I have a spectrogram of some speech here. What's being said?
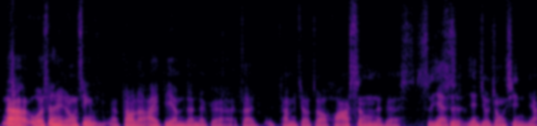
那我是很荣幸到了 IBM 的那个在他们叫做华生那个实验室研究中心呀。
